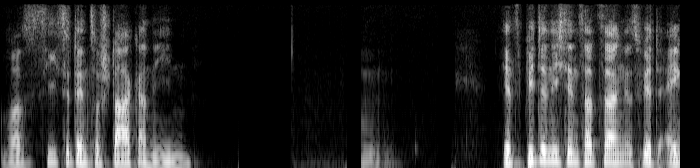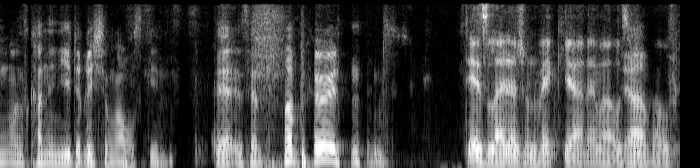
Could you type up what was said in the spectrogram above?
Was siehst du denn so stark an ihnen? Jetzt bitte nicht den Satz sagen, es wird eng und es kann in jede Richtung ausgehen. Der ist jetzt verpönt. Der ist leider schon weg, ja, der war ausverkauft.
